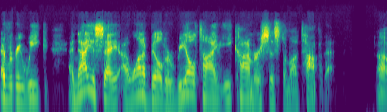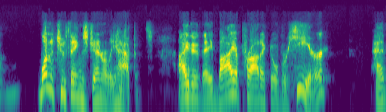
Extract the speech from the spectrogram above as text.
every week and now you say i want to build a real-time e-commerce system on top of that uh, one of two things generally happens. Either they buy a product over here and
